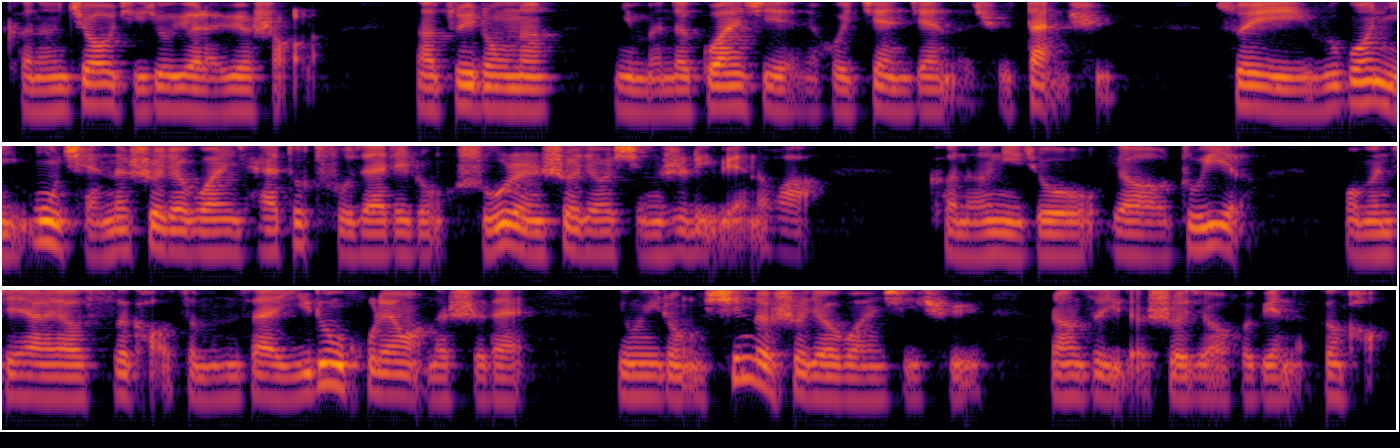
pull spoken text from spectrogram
可能交集就越来越少了。那最终呢，你们的关系也会渐渐的去淡去。所以，如果你目前的社交关系还都处在这种熟人社交形式里边的话，可能你就要注意了。我们接下来要思考怎么在移动互联网的时代。用一种新的社交关系去让自己的社交会变得更好。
